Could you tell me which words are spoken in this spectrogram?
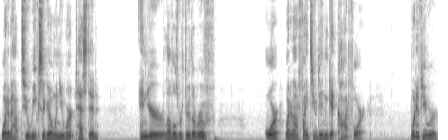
What about two weeks ago when you weren't tested and your levels were through the roof? Or what about fights you didn't get caught for? What if you were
